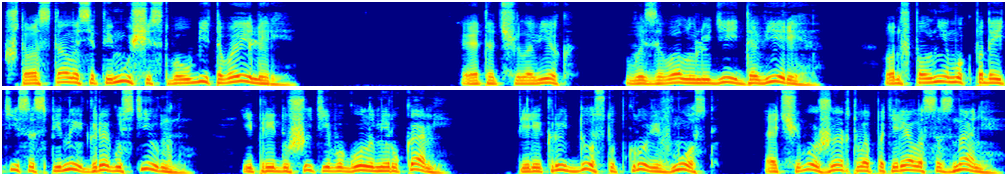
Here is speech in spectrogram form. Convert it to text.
что осталось от имущества убитого Эллери. Этот человек вызывал у людей доверие. Он вполне мог подойти со спины Грегу Стилману и придушить его голыми руками, перекрыть доступ крови в мозг отчего жертва потеряла сознание.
